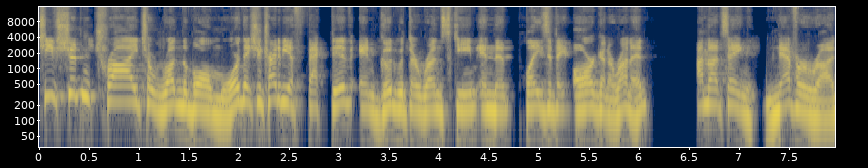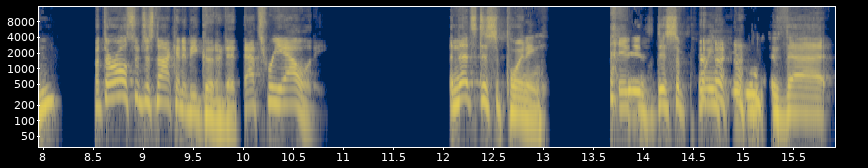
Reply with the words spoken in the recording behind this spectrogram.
Chiefs shouldn't try to run the ball more. They should try to be effective and good with their run scheme in the plays that they are going to run it. I'm not saying never run, but they're also just not going to be good at it. That's reality. And that's disappointing. It is disappointing that,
